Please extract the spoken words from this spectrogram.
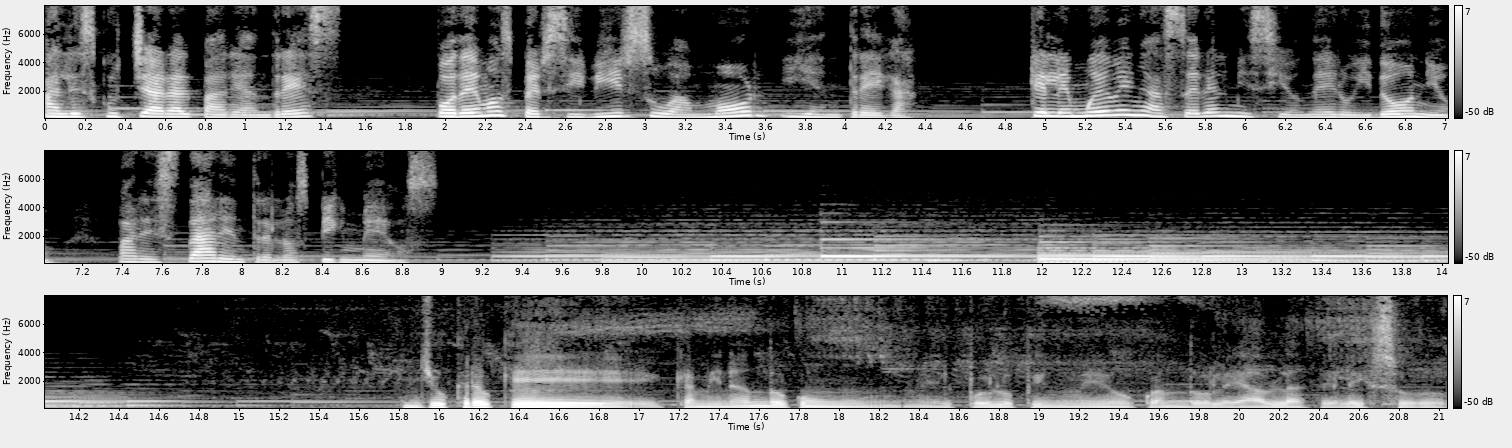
Al escuchar al Padre Andrés, podemos percibir su amor y entrega, que le mueven a ser el misionero idóneo para estar entre los pigmeos. Yo creo que caminando con el pueblo pigmeo, cuando le hablas del éxodo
